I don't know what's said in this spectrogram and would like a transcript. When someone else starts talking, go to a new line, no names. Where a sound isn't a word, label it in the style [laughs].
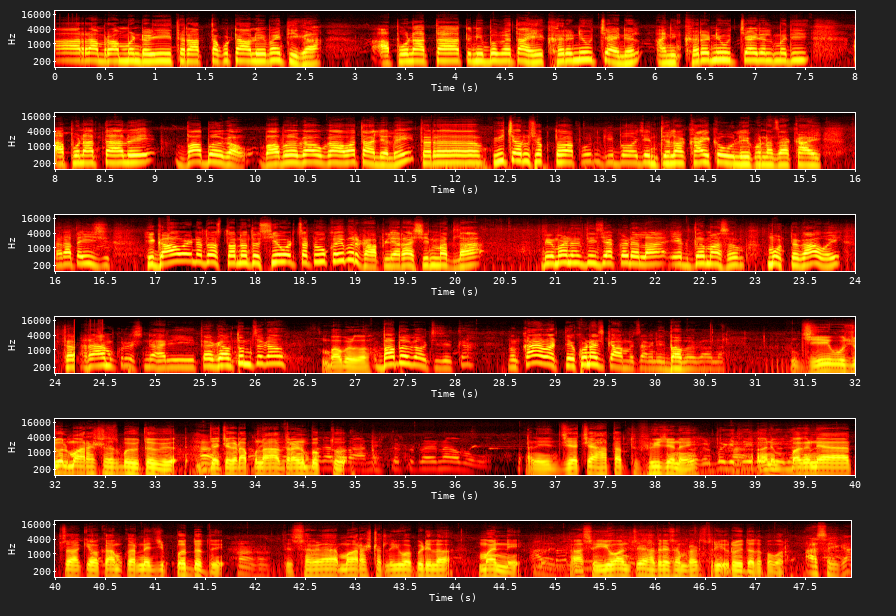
राम राम मंडळी तर आत्ता कुठं आलो आहे माहिती का? आपण आता तुम्ही बघत आहे खरं न्यूज चॅनल आणि खरं न्यूज चॅनलमध्ये आपण आता आलो आहे बाबळगाव. बाबळगाव गावात आलेलो आहे तर विचारू शकतो आपण की ब जनतेला काय कळलं आहे कोणाचा काय? तर आता ही ही गाव आहे ना दोस्तांनो तर शेवटचा टोक आहे बरं का आपल्या राशींमधला. भीमा नदीच्या कडेला एकदम असं मोठं गाव आहे. तर रामकृष्ण हरी तर गाव तुमचं गाव?
बाबळगाव.
बाबळगावचेच आहेत का? मग काय वाटते कोणाची कामं चांगली आहेत बाबळगावला?
जे उज्ज्वल महाराष्ट्राचं भवितव्य ज्याच्याकडे आपण आदराने बघतो. आणि ज्याच्या हातात फ्युजन आहे आणि बघण्याचा किंवा काम करण्याची पद्धत आहे ते सगळ्या महाराष्ट्रातल्या युवा पिढीला मान्य आहे. असं युवांचे हादरे सम्राट श्री रोहितदादा पवार.
असं आहे का?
